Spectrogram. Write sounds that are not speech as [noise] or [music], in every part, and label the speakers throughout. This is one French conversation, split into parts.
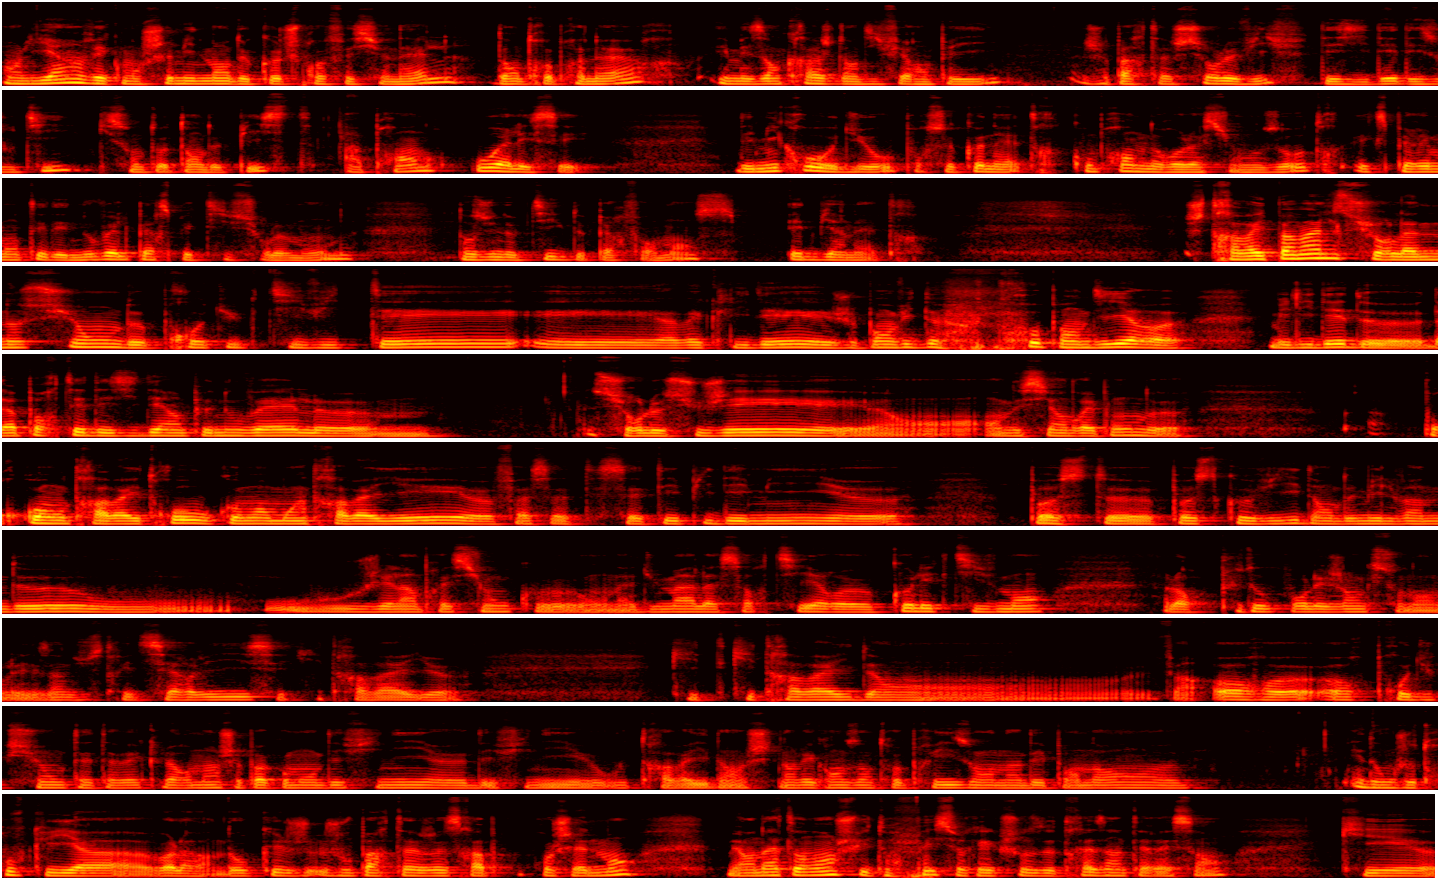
Speaker 1: En lien avec mon cheminement de coach professionnel, d'entrepreneur et mes ancrages dans différents pays, je partage sur le vif des idées, des outils qui sont autant de pistes à prendre ou à laisser. Des micro-audios pour se connaître, comprendre nos relations aux autres, expérimenter des nouvelles perspectives sur le monde dans une optique de performance et de bien-être. Je travaille pas mal sur la notion de productivité et avec l'idée, je n'ai pas envie de [laughs] trop en dire, mais l'idée d'apporter des idées un peu nouvelles euh, sur le sujet en, essayant de répondre pourquoi on travaille trop ou comment moins travailler euh, face à cette épidémie euh, post, post-Covid en 2022 où, où j'ai l'impression qu'on a du mal à sortir collectivement alors plutôt pour les gens qui sont dans les industries de services et qui travaillent, euh, qui, travaillent dans, enfin, hors, euh, hors production, peut-être avec leurs mains, je ne sais pas comment on définit, euh, définit ou travailler dans, dans les grandes entreprises ou en indépendant. et donc je trouve qu'il y a, voilà, donc je, je, vous partagerai ça prochainement. Mais en attendant, je suis tombé sur quelque chose de très intéressant qui est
